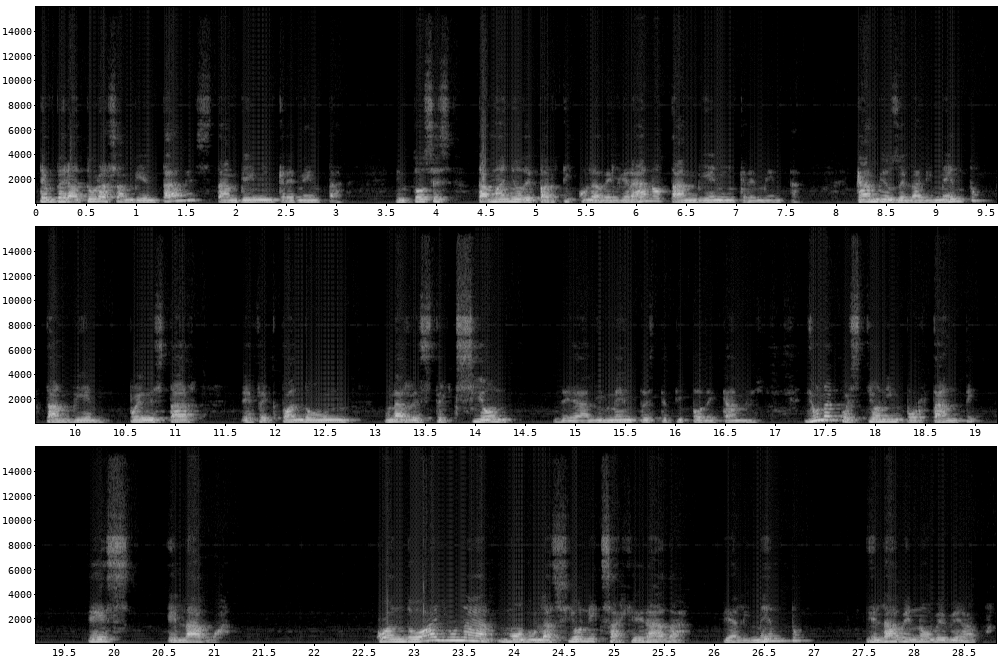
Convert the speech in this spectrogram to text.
temperaturas ambientales también incrementa. Entonces, tamaño de partícula del grano también incrementa. Cambios del alimento también puede estar efectuando una restricción de alimento, este tipo de cambios. Y una cuestión importante es el agua. Cuando hay una modulación exagerada de alimento, el ave no bebe agua.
